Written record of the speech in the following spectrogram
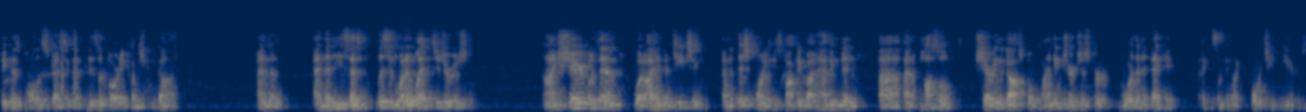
because Paul is stressing that his authority comes from God. And then, and then he says, Listen, when I went to Jerusalem, I shared with them what I had been teaching. And at this point, he's talking about having been uh, an apostle, sharing the gospel, planting churches for more than a decade. I think it's something like 14 years.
